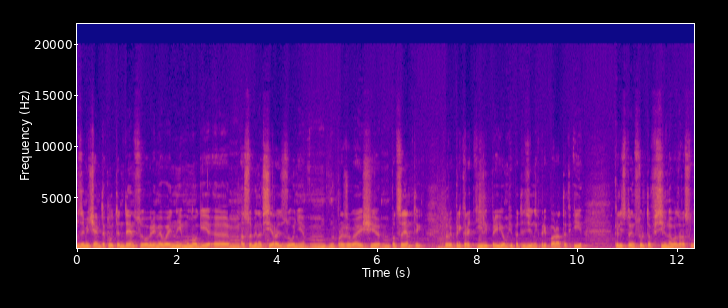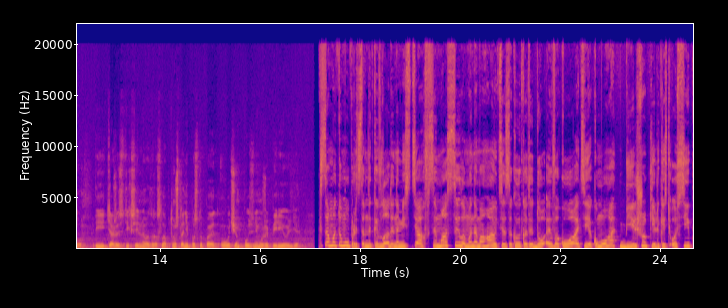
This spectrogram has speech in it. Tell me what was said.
Замечаем такую тенденцию. Во время войны многие, эм, особенно в серой зоне м, проживающие м, пациенты, которые прекратили прием гепатозинных препаратов и количество инсультов сильно возросло. И тяжесть их сильно возросла, потому что они поступают в очень позднем уже периоде. Саме тому представники влади на місцях всіма силами намагаються закликати до евакуації якомога більшу кількість осіб,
